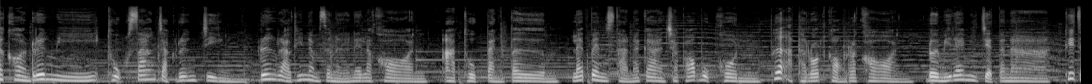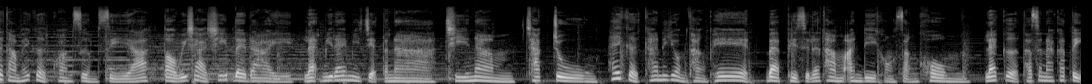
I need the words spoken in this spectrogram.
ละครเรื่องนี้ถูกสร้างจากเรื่องจริง เรื่องราวที่นำเสนอในละครอาจถูกแต่งเติม และเป็นสถานการณ์เฉพาะบุคคล เพื่ออัธรสของละคร โดยไม่ได้มีเจตนาที่จะทำให้เกิดความเสื่อมเสีย ต่อวิชาชีพใด ๆ และไม่ได้มีเจตนา ชี้นำชักจูง ให้เกิดค่านิยมทางเพศ แบบผิดศีลธรรมอันดีของสังคม และเกิดทัศนคติ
